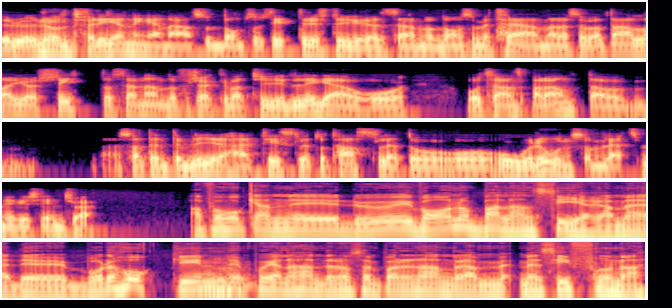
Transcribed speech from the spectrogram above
runt föreningarna, alltså de som sitter i styrelsen och de som är tränare. Så att alla gör sitt och sen ändå försöker vara tydliga och, och transparenta så att det inte blir det här tisslet och tasslet och, och oron som lätt smyger sig in tror jag. Ja, för Håkan, eh, du är ju van att balansera med eh, både hockeyn mm. på ena handen och sen på den andra med siffrorna.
